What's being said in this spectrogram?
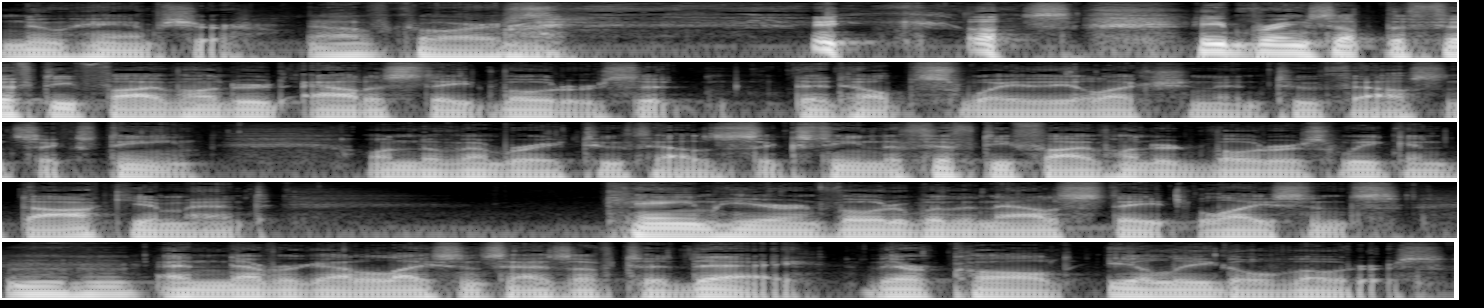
New Hampshire. Of course. he goes, he brings up the 5,500 out-of-state voters that, that helped sway the election in 2016, on November 8, 2016. The 5,500 voters we can document came here and voted with an out-of-state license mm-hmm. and never got a license as of today. They're called illegal voters.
